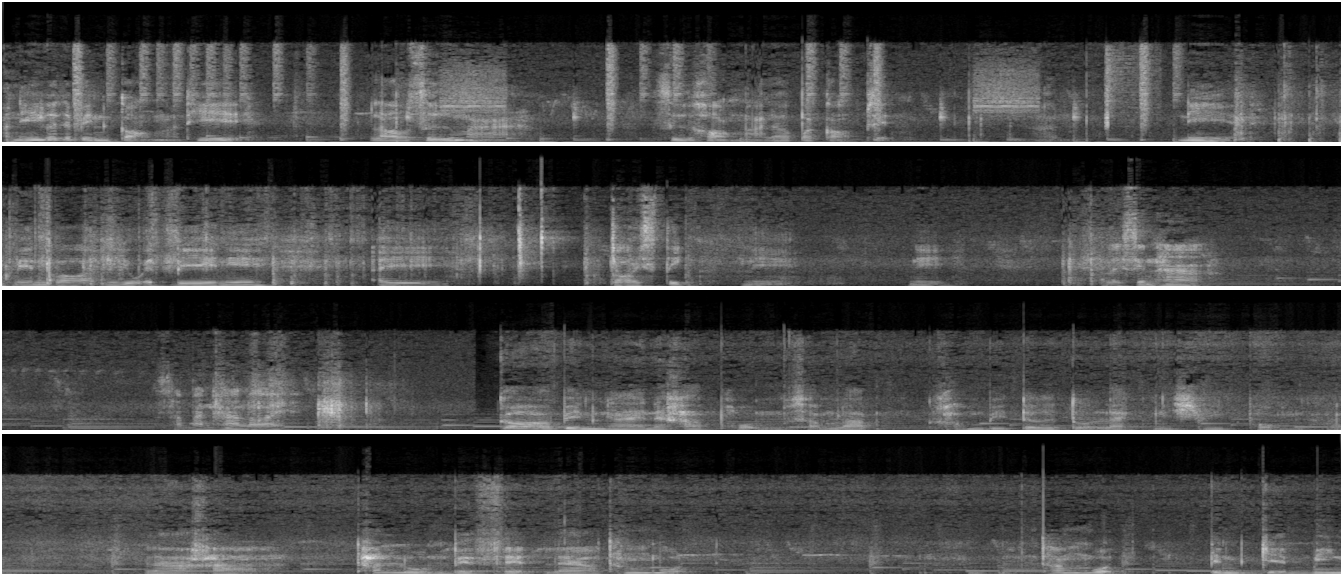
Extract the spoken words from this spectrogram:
อันนี้ก็จะเป็นกล่องที่เราซื้อมา ซื้อของมาแล้วประกอบเสร็จนี่เมนบอร์ดมี USB นี้ไอจอยสติ๊กนี่นี่ไรเซนห้าสามพันห้าร้อยก็เป็นไงนะครับผมสำหรับคอมพิวเตอร์ตัวแรกในชีวิตผมนะครับ ราคาถ้ารวมเป็นเสร็จแล้วทั้งหมด ทั้งหมดเป็นเกมมิ่ง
